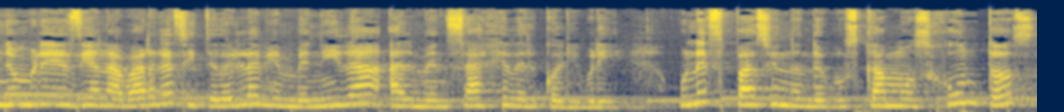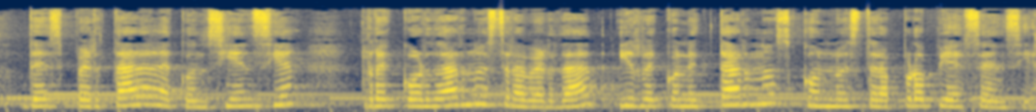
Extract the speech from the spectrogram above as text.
nombre es Diana Vargas y te doy la bienvenida al Mensaje del Colibrí, un espacio en donde buscamos juntos despertar a la conciencia, recordar nuestra verdad y reconectarnos con nuestra propia esencia.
